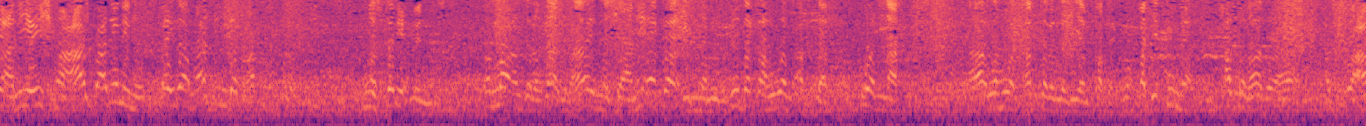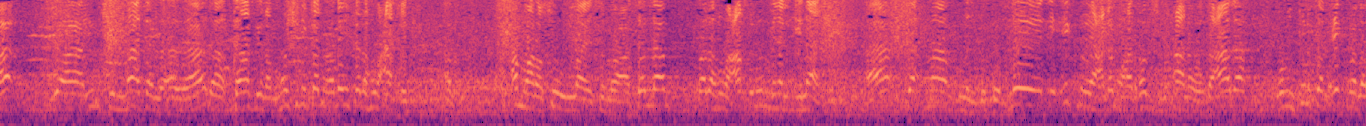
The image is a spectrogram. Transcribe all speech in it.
يعني يعيش ما عاش بعدين يموت. فإذا مات ينقطع. نستريح منه. فالله أنزل هذه الآية إن شانئك إن مبغضك هو الابتر هو الناقص ها وهو الابتر الذي ينقطع. وقد يكون حصل هذا الدعاء ويمكن مات هذا كافرا مشركا وليس له عقل. أما رسول الله صلى الله عليه وسلم فله عقل من الإناث. ها؟ لا ما من الذكور ليه؟ لحكمة يعلمها الرب سبحانه وتعالى. ومن تلك الحكمة لو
